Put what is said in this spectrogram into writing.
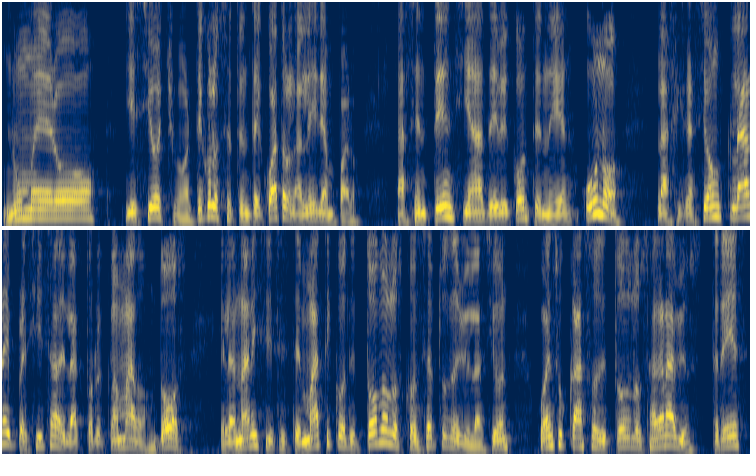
Número 18. Artículo 74 de la Ley de Amparo. La sentencia debe contener 1. La fijación clara y precisa del acto reclamado. 2. El análisis sistemático de todos los conceptos de violación o en su caso de todos los agravios. 3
